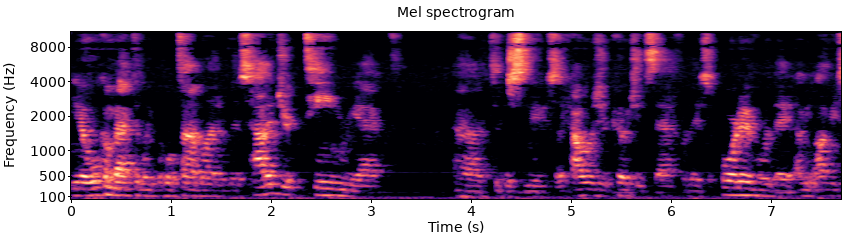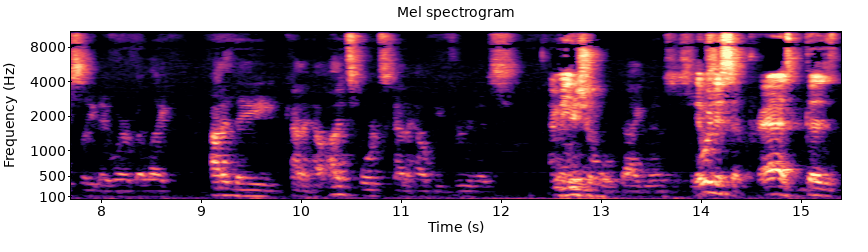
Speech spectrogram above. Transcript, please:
you know, we'll come back to like the whole timeline of this. How did your team react uh, to this news? Like, how was your coaching staff? Were they supportive? Were they? I mean, obviously they were, but like, how did they kind of help? How did sports kind of help you through this I mean, initial diagnosis? they were just surprised because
